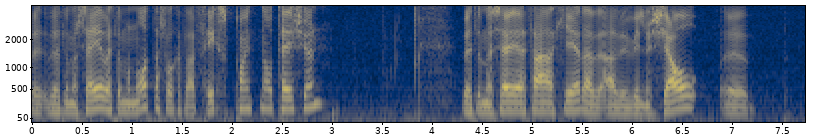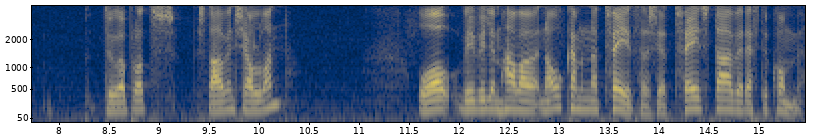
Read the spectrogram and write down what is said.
Við, við ætlum að segja, við ætlum að nota svo kallar fixed point notation. Við ætlum að segja það hér að, að við viljum sjá uh, tugabrótsstafinn sjálfan. Og við viljum hafa nákvæmlega tveir þar að segja tveir stafir eftir komu.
